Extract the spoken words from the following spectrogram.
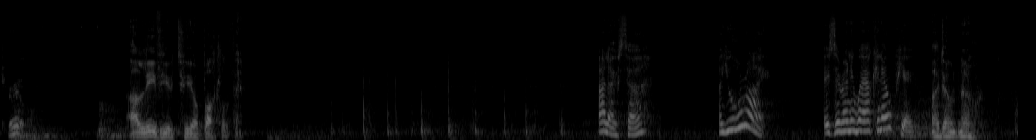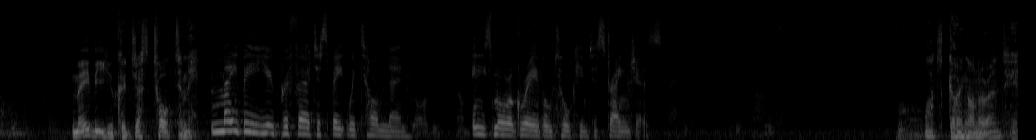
True. I'll leave you to your bottle then. Hello, sir. Are you all right? Is there any way I can help you? I don't know. Maybe you could just talk to me. Maybe you prefer to speak with Tom then. He's more agreeable talking to strangers. What's going on around here?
